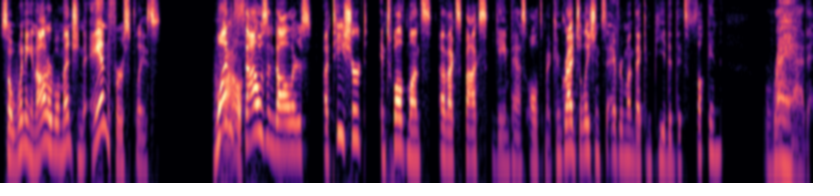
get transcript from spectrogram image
So winning an honorable mention and first place. Wow. $1,000, a t shirt, and 12 months of Xbox Game Pass Ultimate. Congratulations to everyone that competed. That's fucking rad.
